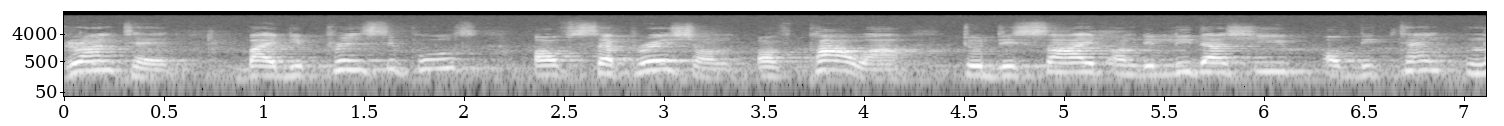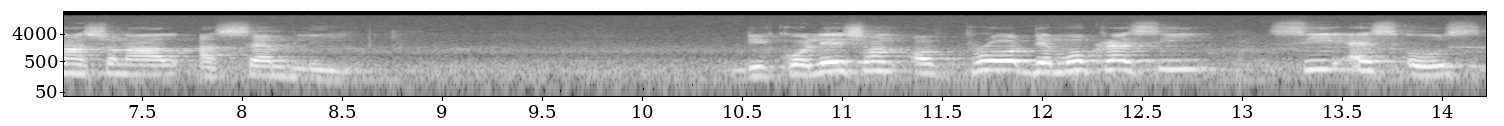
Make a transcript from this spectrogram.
granted by the principles of separation of power to decide on the leadership of the 10th National Assembly. The coalition of pro-democracy CSOs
